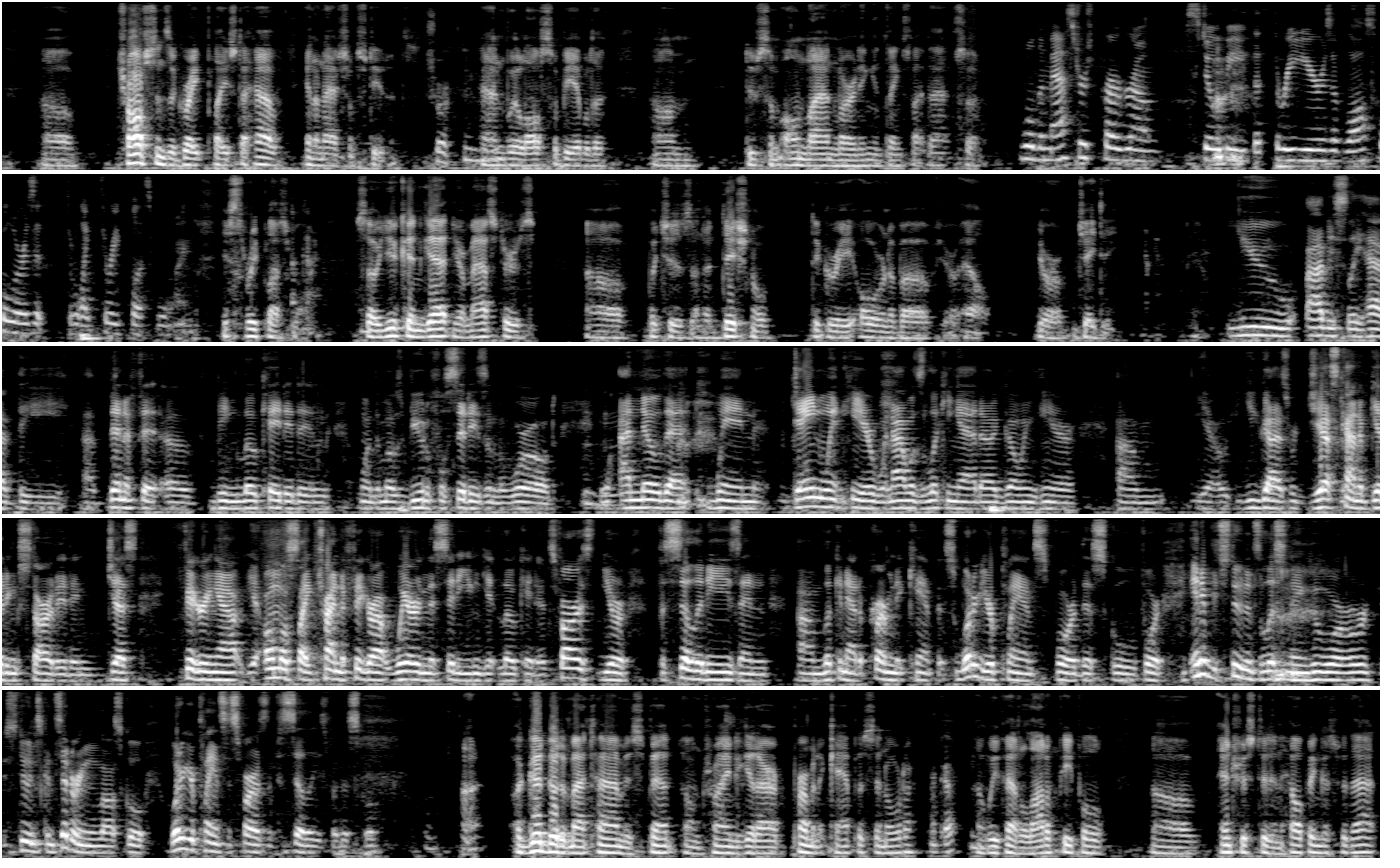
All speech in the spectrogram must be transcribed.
Charleston's a great place to have international students, Sure. and we'll also be able to um, do some online learning and things like that. So. Will the master's program still be the three years of law school, or is it th- like three plus one? It's three plus one. Okay. So you can get your master's, uh, which is an additional degree over and above your L, your JD. You obviously have the uh, benefit of being located in one of the most beautiful cities in the world. I know that when Dane went here, when I was looking at uh, going here, um, you know, you guys were just kind of getting started and just figuring out, almost like trying to figure out where in the city you can get located. As far as your facilities and um, looking at a permanent campus, what are your plans for this school? For any of the students listening who are or students considering law school, what are your plans as far as the facilities for this school? A good bit of my time is spent on trying to get our permanent campus in order. Okay. Uh, we've had a lot of people uh, interested in helping us with that.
